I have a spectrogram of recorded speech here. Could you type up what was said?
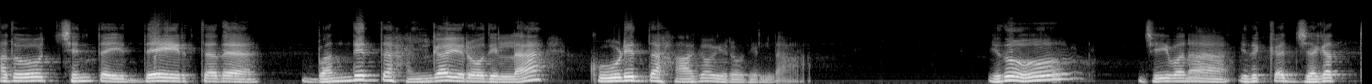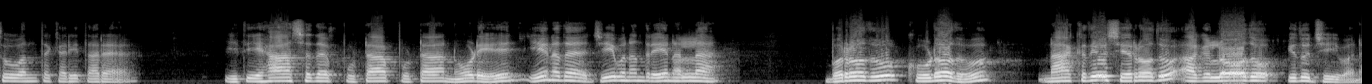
ಅದು ಚಿಂತೆ ಇದ್ದೇ ಇರ್ತದೆ. ಬಂದಿದ್ದ ಹಂಗ ಇರೋದಿಲ್ಲ, ಕೂಡಿದ್ದ ಹಾಗೋ ಇರೋದಿಲ್ಲ. ಇದು ಜೀವನ, ಇದಕ್ಕೆ ಜಗತ್ತು ಅಂತ ಕರೀತಾರೆ. ಇತಿಹಾಸದ ಪುಟ ಪುಟ ನೋಡಿ ಏನದ ಜೀವನ ಅಂದ್ರೆ ಏನಲ್ಲ. ಬರೋದು, ಕೂಡೋದು, ನಾಲ್ಕು ದಿವಸ ಇರೋದು, ಅಗಲೋದು, ಇದು ಜೀವನ.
